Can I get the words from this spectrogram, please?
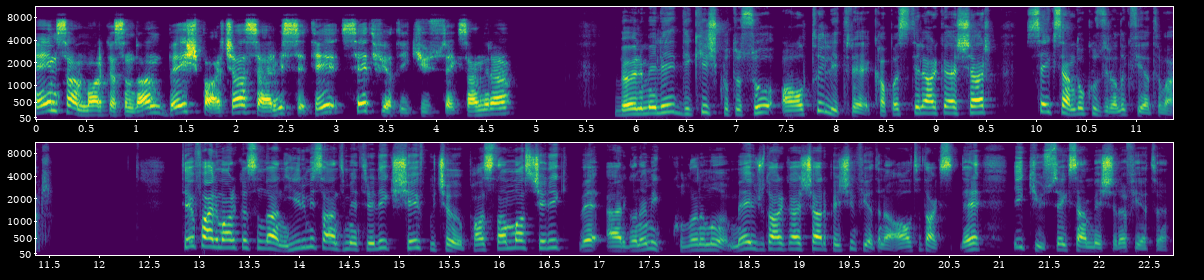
Emsan markasından 5 parça servis seti set fiyatı 280 lira. Bölmeli dikiş kutusu 6 litre kapasiteli arkadaşlar 89 liralık fiyatı var. Tefal markasından 20 santimetrelik şef bıçağı paslanmaz çelik ve ergonomik kullanımı mevcut arkadaşlar peşin fiyatına 6 taksitle 285 lira fiyatı.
